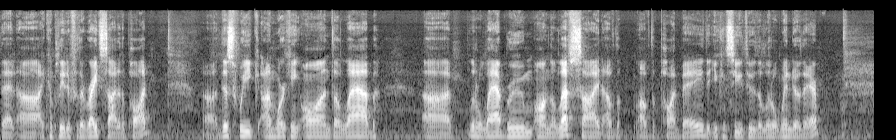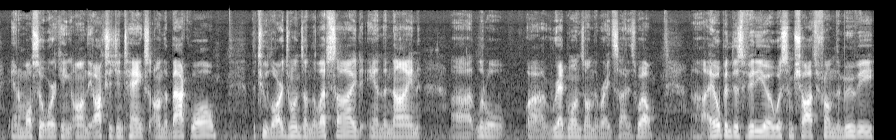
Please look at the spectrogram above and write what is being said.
that uh, I completed for the right side of the pod. Uh, this week I'm working on the lab uh, little lab room on the left side of the of the pod bay that you can see through the little window there. And I'm also working on the oxygen tanks on the back wall, the two large ones on the left side, and the nine uh, little uh, red ones on the right side as well. Uh, I opened this video with some shots from the movie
